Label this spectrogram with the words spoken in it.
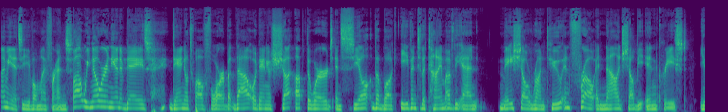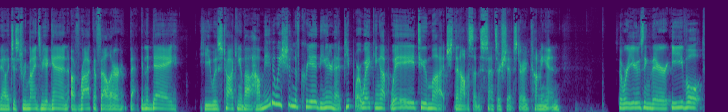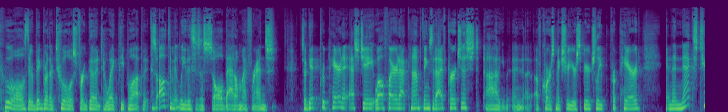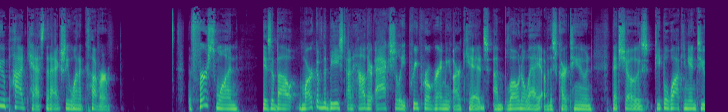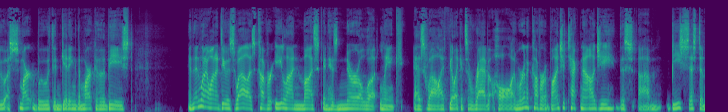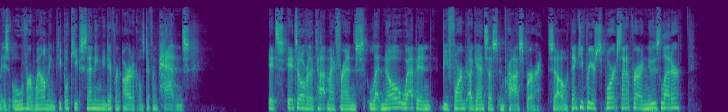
I mean, it's evil, my friends. Well, we know we're in the end of days, Daniel 12, 4. But thou, O Daniel, shut up the words and seal the book, even to the time of the end. May shall run to and fro, and knowledge shall be increased. You know, it just reminds me again of Rockefeller back in the day. He was talking about how maybe we shouldn't have created the internet. People are waking up way too much. Then all of a sudden, censorship started coming in so we're using their evil tools, their big brother tools for good to wake people up because ultimately this is a soul battle, my friends. So get prepared at sjwellfire.com, things that I've purchased. Uh, and uh, of course, make sure you're spiritually prepared. And the next two podcasts that I actually want to cover, the first one is about Mark of the Beast on how they're actually pre programming our kids. I'm blown away of this cartoon that shows people walking into a smart booth and getting the Mark of the Beast. And then what I want to do as well is cover Elon Musk and his Neuralink as well. I feel like it's a rabbit hole, and we're going to cover a bunch of technology. This um, beast system is overwhelming. People keep sending me different articles, different patents it's it's over the top, my friends. Let no weapon be formed against us and prosper. So thank you for your support. Sign up for our newsletter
